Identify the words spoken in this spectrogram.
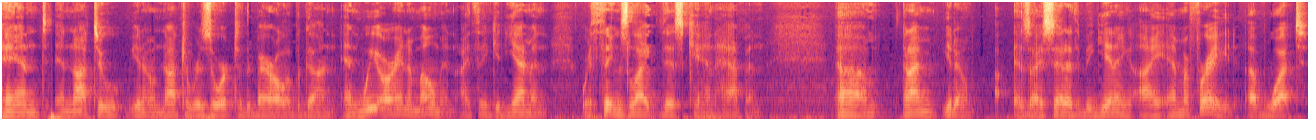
and, and not, to, you know, not to resort to the barrel of a gun. And we are in a moment, I think, in Yemen where things like this can happen. Um, and I'm, you know, as I said at the beginning, I am afraid of what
